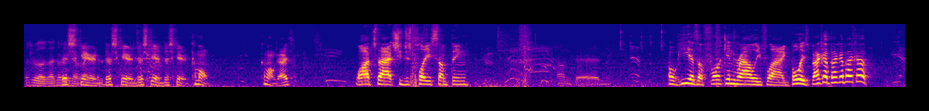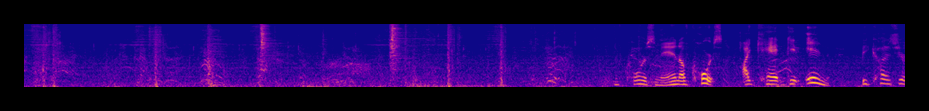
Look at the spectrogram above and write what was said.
Just realized I don't They're scared. They're scared. They're scared. They're scared. Come on. Come on, guys. Watch that. She just plays something. Oh, he has a fucking rally flag. Boys, back up, back up, back up. Of course, man. Of course. I can't get in because you're.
